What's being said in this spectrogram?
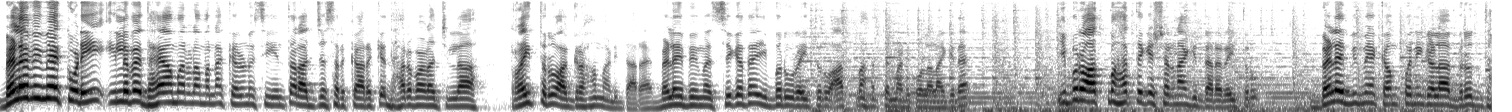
ಬೆಳೆ ವಿಮೆ ಕೊಡಿ, ಇಲ್ಲವೇ ದಯಾಮರಣವನ್ನು ಕರುಣಿಸಿ ಅಂತ ರಾಜ್ಯ ಸರ್ಕಾರಕ್ಕೆ ಧಾರವಾಡ ಜಿಲ್ಲಾ ರೈತರು ಆಗ್ರಹ ಮಾಡಿದ್ದಾರೆ. ಬೆಳೆ ವಿಮೆ ಸಿಗದೆ ಇಬ್ಬರು ರೈತರು ಆತ್ಮಹತ್ಯೆ ಮಾಡಿಕೊಳ್ಳಲಾಗಿದೆ. ಇಬ್ಬರು ಆತ್ಮಹತ್ಯೆಗೆ ಶರಣಾಗಿದ್ದಾರೆ ರೈತರು. ಬೆಳೆ ವಿಮೆ ಕಂಪನಿಗಳ ವಿರುದ್ಧ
